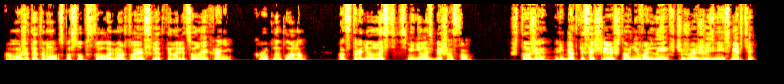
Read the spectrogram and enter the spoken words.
А может, этому способствовало мертвое Светкино лицо на экране, крупным планом. Отстраненность сменилась бешенством. Что же, ребятки сочли, что они вольны в чужой жизни и смерти?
